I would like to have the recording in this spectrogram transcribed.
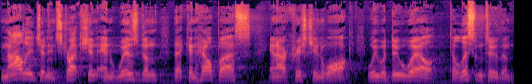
knowledge and instruction and wisdom that can help us in our Christian walk. We would do well to listen to them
